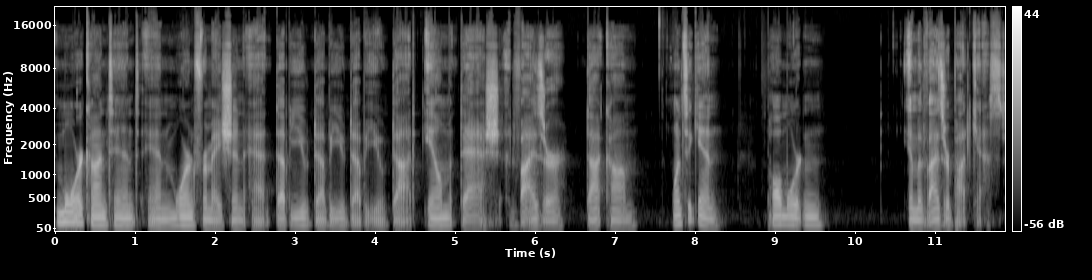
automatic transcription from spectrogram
more content and more information at www.m-advisor.com. Once again, Paul Morton, M Advisor Podcast.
